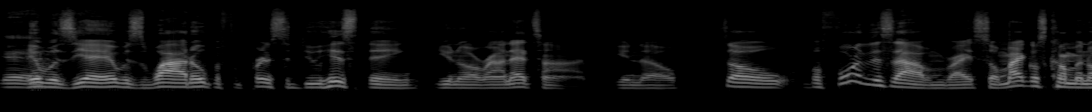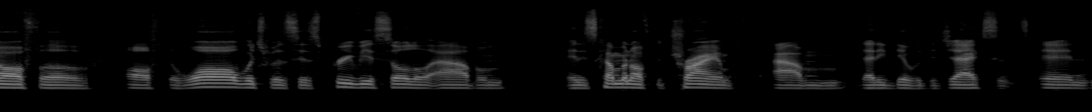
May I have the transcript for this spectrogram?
yeah. it was yeah, it was wide open for Prince to do his thing, you know, around that time, you know. So before this album, right? So Michael's coming off of Off the Wall, which was his previous solo album, and he's coming off the Triumph album that he did with the Jacksons. And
